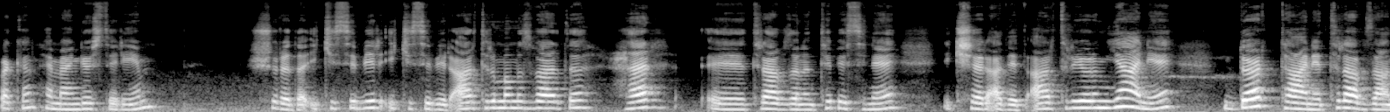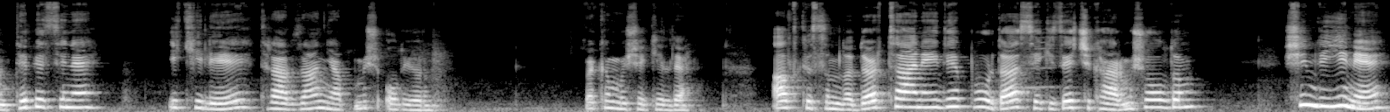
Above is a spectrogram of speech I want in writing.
Bakın hemen göstereyim. Şurada ikisi bir ikisi bir artırmamız vardı. Her e, trabzanın tepesine ikişer adet artırıyorum. Yani dört tane trabzan tepesine ikili trabzan yapmış oluyorum. Bakın bu şekilde. Alt kısımda 4 taneydi. Burada 8'e çıkarmış oldum. Şimdi yine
